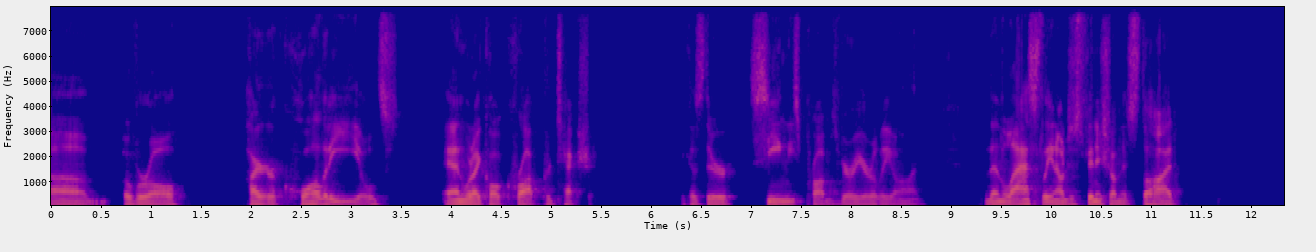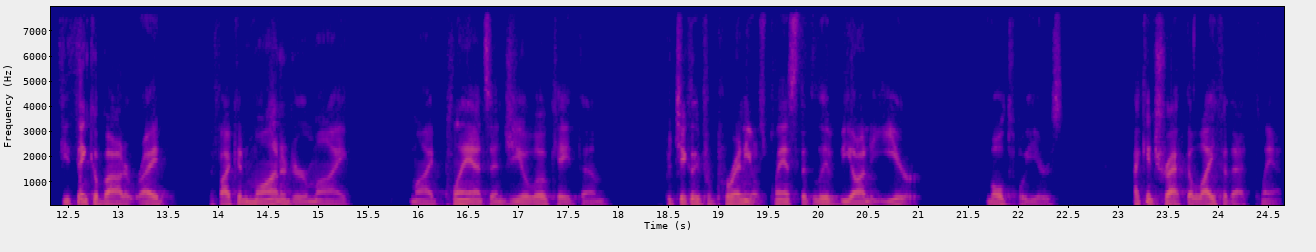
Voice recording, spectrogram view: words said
um, overall, higher quality yields, and what I call crop protection, because they're seeing these problems very early on. And then, lastly, and I'll just finish on this thought if you think about it, right? If I can monitor my my plants and geolocate them particularly for perennials, plants that live beyond a year, multiple years, I can track the life of that plant.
